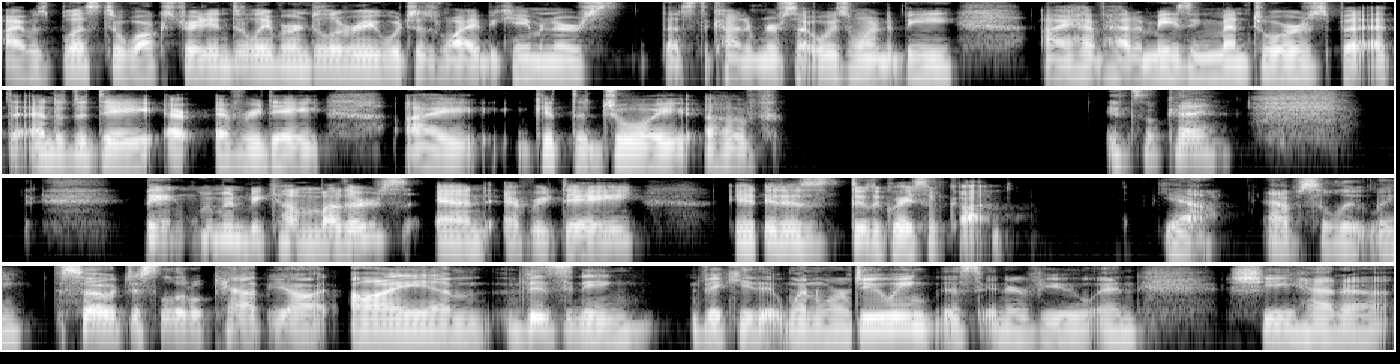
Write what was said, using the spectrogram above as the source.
I was blessed to walk straight into labor and delivery, which is why I became a nurse. That's the kind of nurse I always wanted to be. I have had amazing mentors, but at the end of the day, every day, I get the joy of. It's okay. seeing women become mothers, and every day it, it is through the grace of God. Yeah, absolutely. So, just a little caveat I am visiting Vicki that when we're doing this interview, and she had a,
